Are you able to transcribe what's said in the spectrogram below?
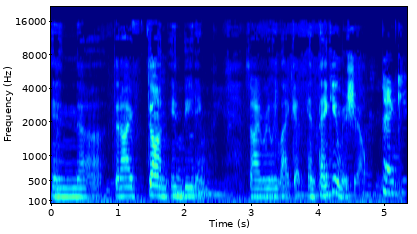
in uh, that I've done in beading. So I really like it. And thank you, Michelle. Thank you.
